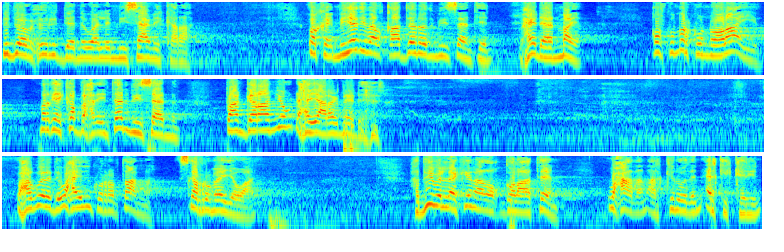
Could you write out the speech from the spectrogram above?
mid baa wuxuu idhi deedna waa la miisaami karaa. Okay miyadii baad qaadeen ood miisaanteen? Waxay dhaheen maya qofku markuu noolaa iyo markay ka baxday intaan miisaanno baan garaamyo u dhexeeya aragnay dheheen waxaan ku de waxay idinku rabtaanna iska rumeeya waay haddiiba laakiin aad oggolaateen waxaadan arkin oodan arki karin.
